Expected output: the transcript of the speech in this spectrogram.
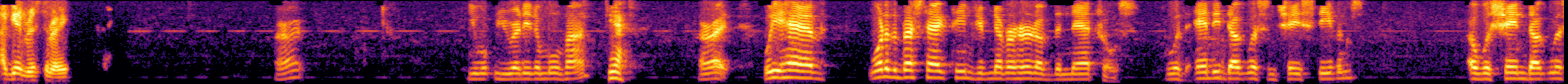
I give it a three. All right. You you ready to move on? Yeah. All right. We have one of the best tag teams you've never heard of, the Naturals, with Andy Douglas and Chase Stevens, uh, with Shane Douglas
